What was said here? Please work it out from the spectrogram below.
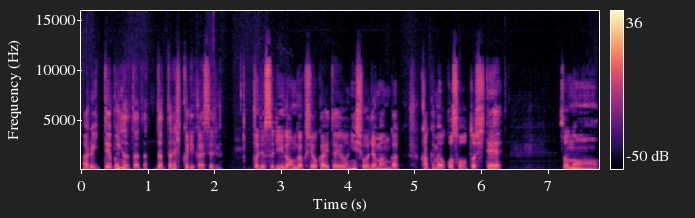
ある一定分野だったらひっくり返せる。プレスリーが音楽史を書いたように少女漫画革命を起こそうとして、その、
